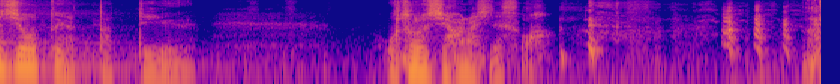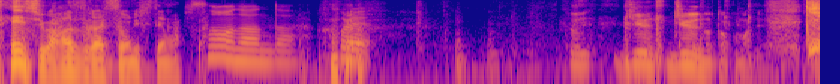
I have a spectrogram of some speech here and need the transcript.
じ音やったっていう恐ろしい話ですわ。店主が恥ずかしそうにしてました。そうなんだ。これ。それ銃銃のとこまで。痛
